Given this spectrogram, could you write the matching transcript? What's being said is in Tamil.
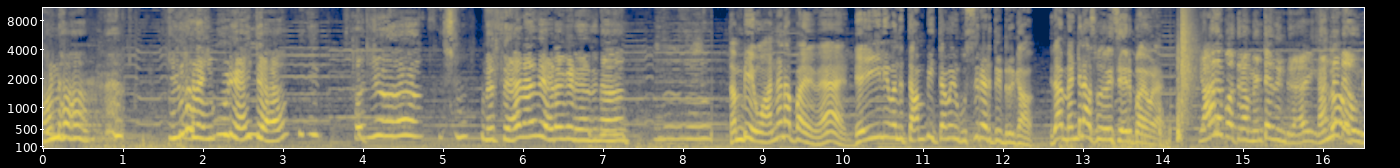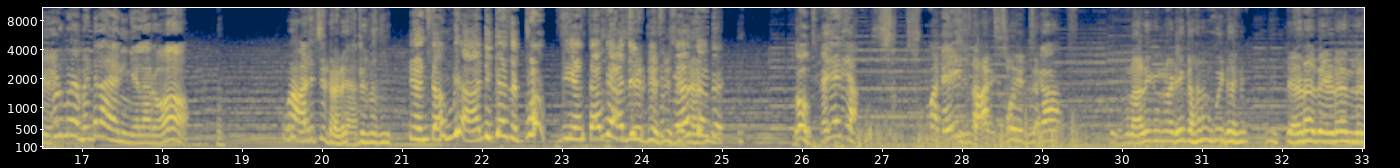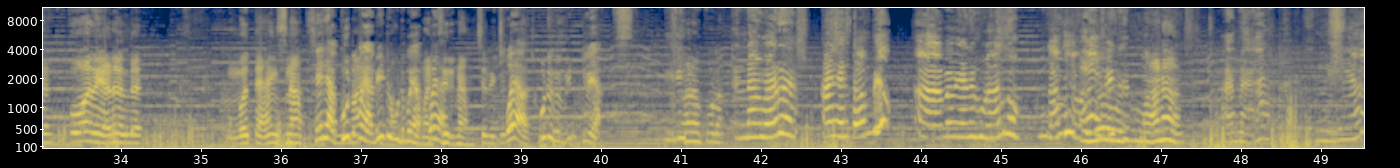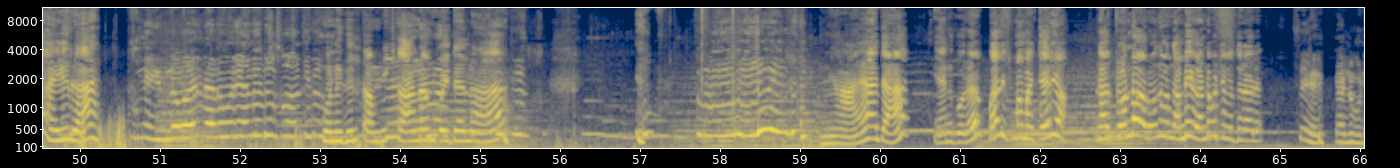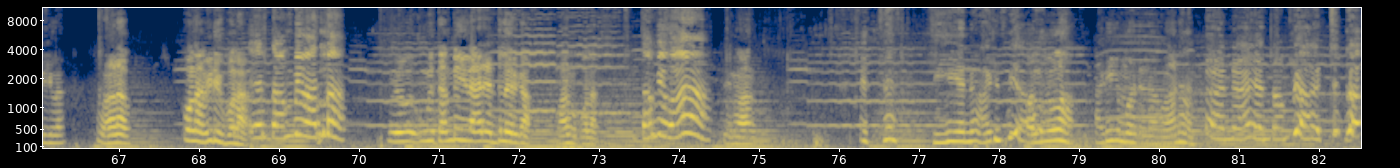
அண்ணா இல்லண்ணா இப்படி ஆயிட்டா ஐயோ தேடாத இடம் கிடையாதுண்ணா தம்பி உன் அண்ணனப்பா இவன் டெய்லி வந்து தம்பி தமிழ் உசுறு எடுத்துட்டு இருக்கான் இதான் மென்டல் ஹாஸ்பிட்டல் சேர்ப்பா இவனை யார பாத்துறா மென்டல்ன்ற எங்க அண்ணன் அவரு. குடும்பமே மென்டலா நீங்க எல்லாரும்? வா, அடிச்சிட்டு இருக்க. என் தம்பி அடிக்காத. போ. என் தம்பி அடிச்சு பேசாத. ஓ, கையடியா. சும்மா டெய்லி ரொம்ப நாளைக்கு முன்னாடியே காணாம போயிட்டாரு. தேடாத இடம் இல்ல. போகாத இடம் இல்ல. ரொம்ப தேங்க்ஸ்ண்ணா சரியா கூட்டு போயா? வீட்டுக்கு கூட்டு போயா? போயா? மன்னிச்சிருண்ணா சரி போயா? கூட்டு போய் வீட்டுக்கு போயா? போலாம். நான் வரேன் என் தம்பி அவன் எனக்கு வரணும் வீட்டுக்கு. மானா ஏன் அழுறா? இந்த மாதிரி பாத்துக்கணும் உனக்கு தம்பி காணாம போயிட்டானா நீ அழாதா எனக்கு ஒரு பாலிஷ் மாமா தெரியும் நான் சொன்ன அவர் வந்து உன் தம்பியை கண்டுபிடிச்சு கொடுத்துறாரு சரி கண்டுபிடிக்கலாம் வாடா போலாம் வீட்டுக்கு போலாம் என் தம்பி வரல உங்க தம்பி வேற இடத்துல இருக்கான் வாங்க போலாம் தம்பி வா நீ என்ன அடிப்பியா? அடிக்க மாட்டேனா வாடா அண்ணா என் தம்பி அடிச்சுட்டா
